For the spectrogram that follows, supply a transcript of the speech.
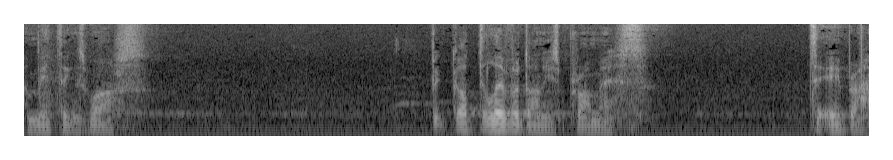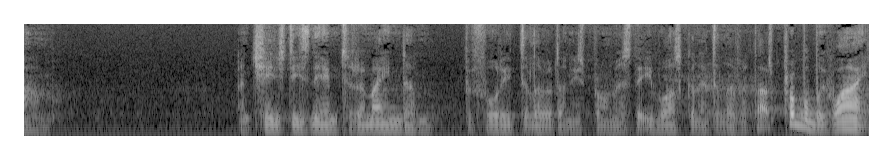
and made things worse. But God delivered on his promise to Abraham and changed his name to remind him before he delivered on his promise that he was going to deliver. That's probably why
